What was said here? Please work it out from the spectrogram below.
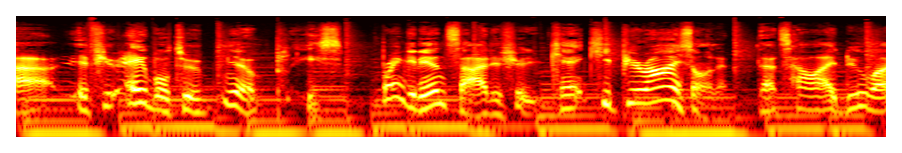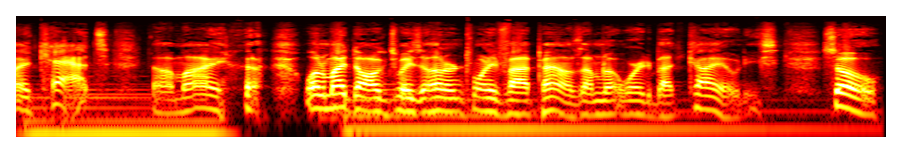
uh, if you're able to, you know, please bring it inside if you can't keep your eyes on it. That's how I do my cats. Now, my one of my dogs weighs 125 pounds. I'm not worried about coyotes. So,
